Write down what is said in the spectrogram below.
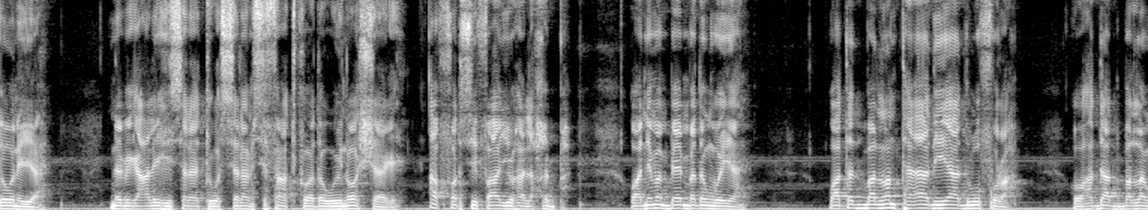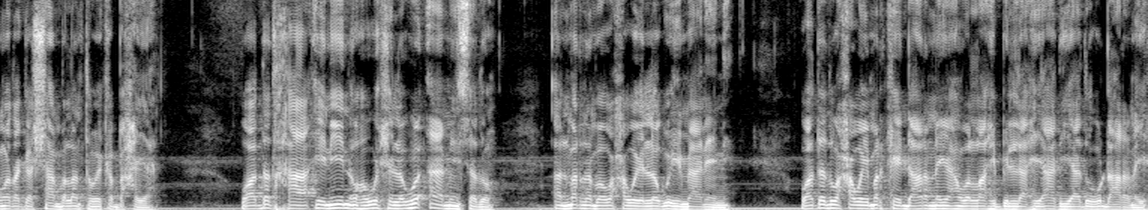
doonayaa nabiga calayhi salaatu wasalaam sifaadkooda wuu inoo sheegay afar sifa ayuha laxiba waa niman been badan weeyaan waa dad ballanta aad iyo aad u fura oo haddaad ballan wada gashaan ballanta way ka baxayaan. Waa dad khaa'iniin oo wixii lagu aaminsado aan marnaba waxa weye lagu imaanaynin waa dad waxa weye markay dhaaranayaan wallaahi bilaahi aad iyo aad ugu dhaaranaya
